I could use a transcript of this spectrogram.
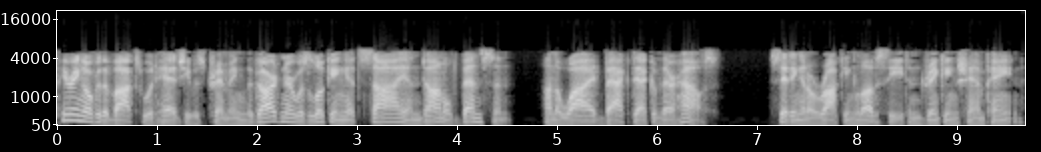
Peering over the boxwood hedge he was trimming, the gardener was looking at Cy and Donald Benson on the wide back deck of their house, sitting in a rocking love seat and drinking champagne.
